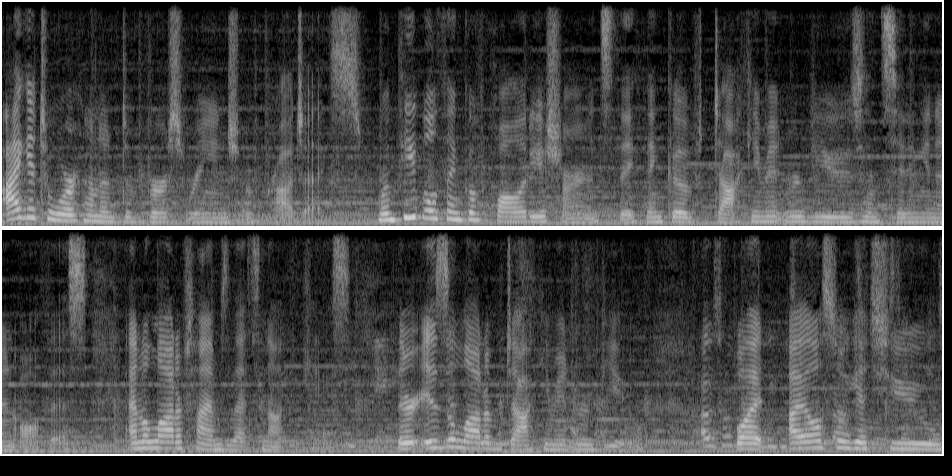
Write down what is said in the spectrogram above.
I get to work on a diverse range of projects. When people think of quality assurance, they think of document reviews and sitting in an office, and a lot of times that's not the case. There is a lot of document review, but I also get to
